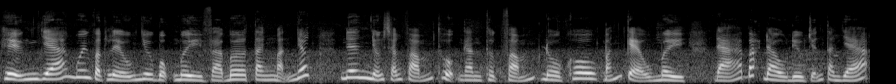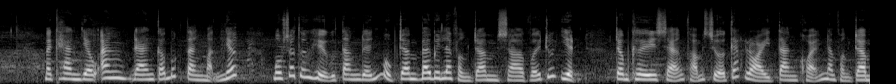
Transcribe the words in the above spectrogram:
Hiện giá nguyên vật liệu như bột mì và bơ tăng mạnh nhất nên những sản phẩm thuộc ngành thực phẩm, đồ khô, bánh kẹo, mì đã bắt đầu điều chỉnh tăng giá. Mặt hàng dầu ăn đang có mức tăng mạnh nhất, một số thương hiệu tăng đến 135% so với trước dịch, trong khi sản phẩm sữa các loại tăng khoảng 5%.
